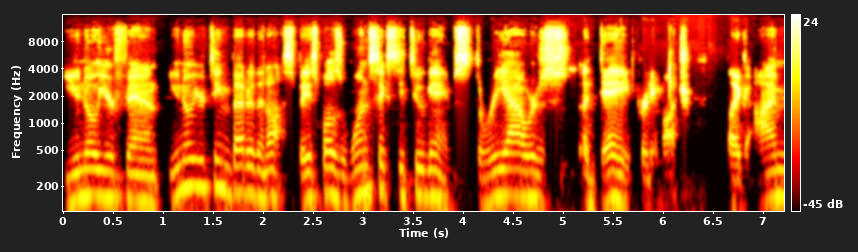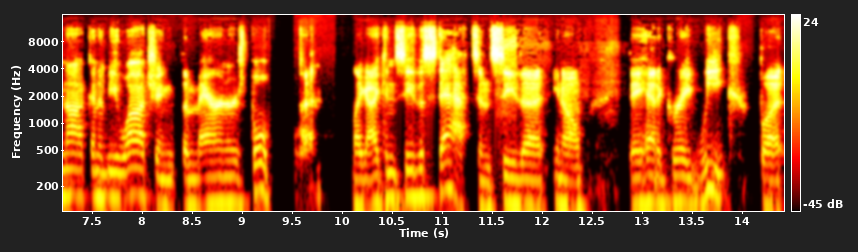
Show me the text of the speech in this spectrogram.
you know your fan you know your team better than us. Baseball's 162 games three hours a day pretty much. Like i'm not going to be watching the mariners bullpen. Like i can see the stats and see that you know they had a great week but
